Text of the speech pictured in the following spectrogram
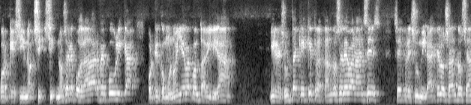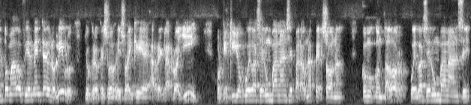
Porque si no, si no se le podrá dar fe pública, porque como no lleva contabilidad, y resulta que es que tratándose de balances se presumirá que los saldos se han tomado fielmente de los libros. Yo creo que eso, eso hay que arreglarlo allí, porque es que yo puedo hacer un balance para una persona como contador, puedo hacer un balance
